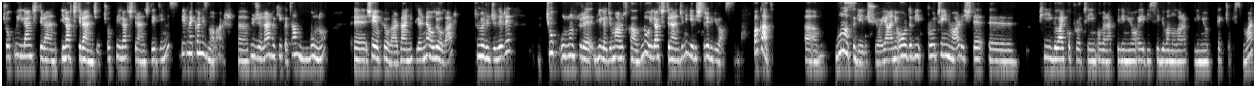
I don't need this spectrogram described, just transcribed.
çoklu ilaç diren ilaç direnci, çoklu ilaç direnci dediğimiz bir mekanizma var. E, hücreler hakikaten bunu e, şey yapıyorlar, benliklerine alıyorlar. Tümör hücreleri çok uzun süre bir ilaca maruz kaldığında o ilaç direncini geliştirebiliyor aslında. Fakat bu nasıl gelişiyor? Yani orada bir protein var işte P-glycoprotein olarak biliniyor, ABCB1 olarak biliniyor, pek çok ismi var.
